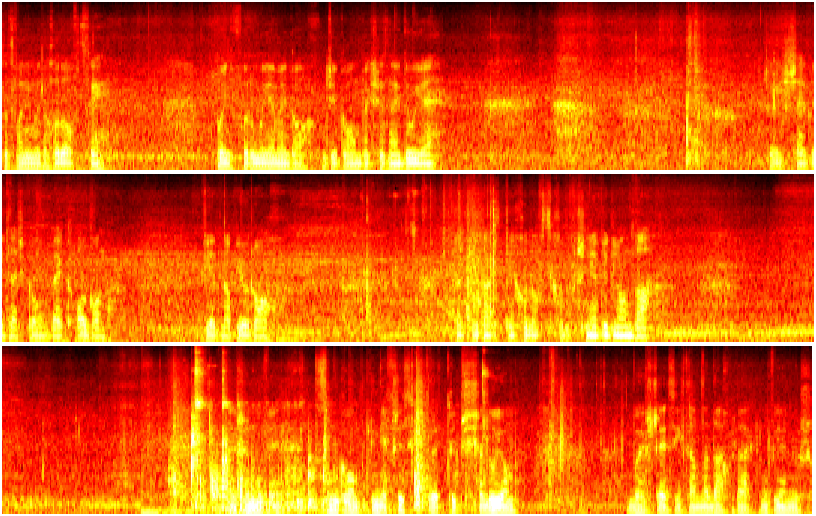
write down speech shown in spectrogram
Zadzwonimy do hodowcy. Poinformujemy go, gdzie gołąbek się znajduje. Oczywiście jak widać gołąbek ogon w jedno biuro. Także tak tutaj hodowcy, hodowczynia wygląda. Także mówię, to są gołąbki, nie wszystkie, które tutaj przysiadują, bo jeszcze jest ich tam na dachu, tak jak mówiłem już,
